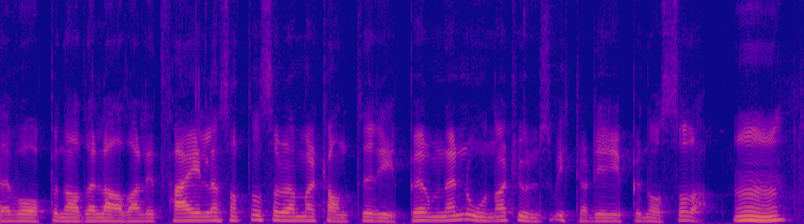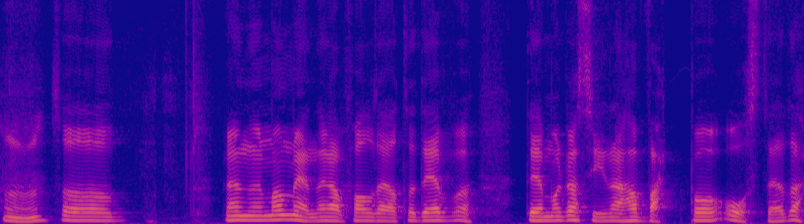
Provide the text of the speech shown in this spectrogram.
det våpenet, hadde lada litt feil, og sånt, så det er markante riper. Men det er noen av kulene som ikke har de ripene også, da. Mm, mm. Så men man mener iallfall det at det, det, magasinet har vært på åstedet.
